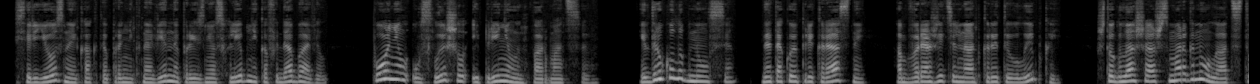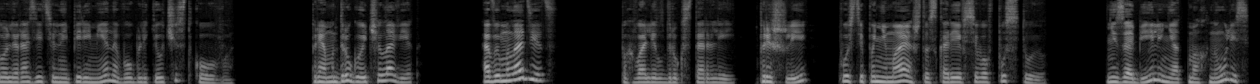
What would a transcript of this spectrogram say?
— серьезно и как-то проникновенно произнес Хлебников и добавил. Понял, услышал и принял информацию. И вдруг улыбнулся, да такой прекрасной, обворожительно открытой улыбкой, что Глаша аж сморгнула от столь разительной перемены в облике участкового. Прямо другой человек. А вы молодец, похвалил друг Старлей. «Пришли, пусть и понимая, что, скорее всего, впустую. Не забили, не отмахнулись,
